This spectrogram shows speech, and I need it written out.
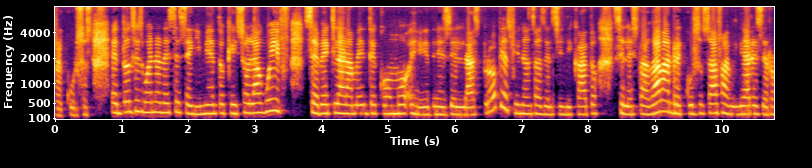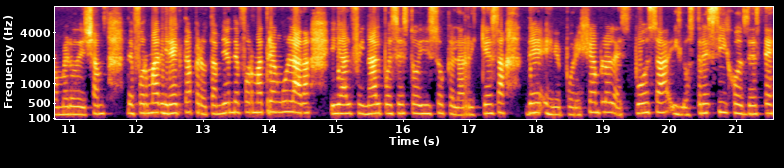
recursos. Entonces, bueno, en ese seguimiento que hizo la UIF, se ve claramente cómo eh, desde las propias finanzas del sindicato se les pagaban recursos a familiares de Romero de Champs de forma directa, pero también de forma triangulada y al final, pues esto hizo que la riqueza de, eh, por ejemplo, la esposa y los tres hijos de este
